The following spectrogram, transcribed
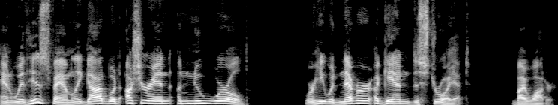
and with his family, God would usher in a new world where he would never again destroy it by water.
